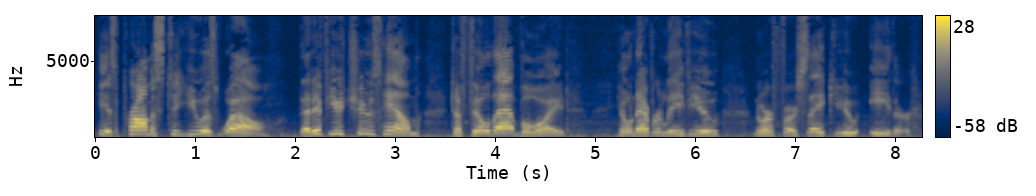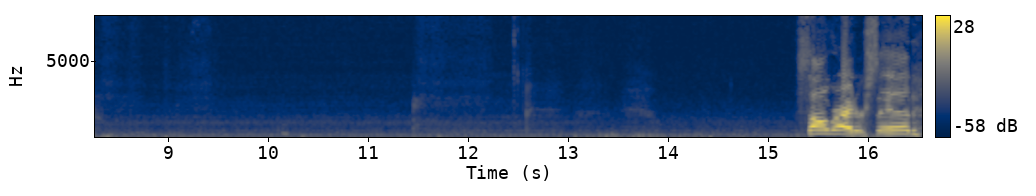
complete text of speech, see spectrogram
He has promised to you as well that if you choose Him to fill that void, He'll never leave you nor forsake you either. songwriter said,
